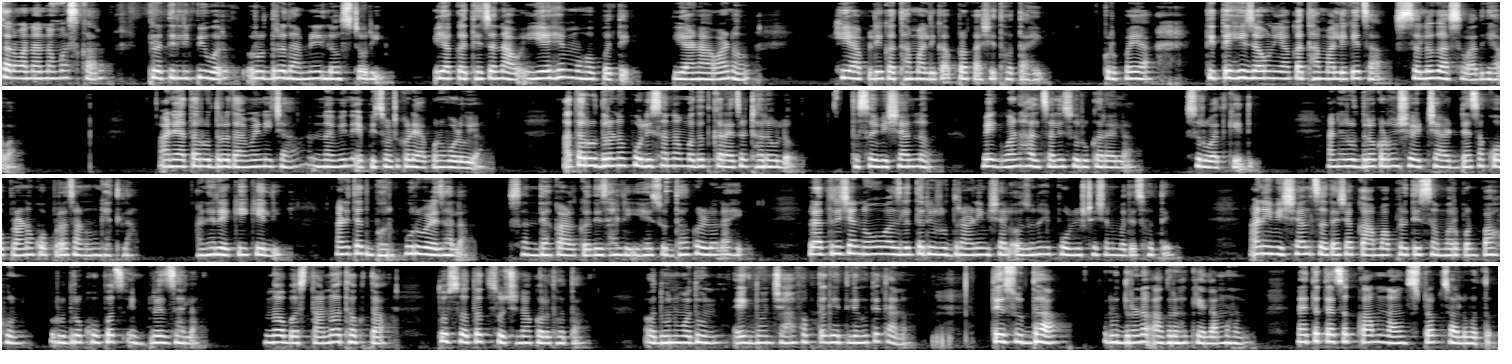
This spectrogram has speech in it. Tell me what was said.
सर्वांना नमस्कार. प्रतिलिपीवर रुद्रदामिनी love story या कथेचं नाव ये हे मोहब्बते या नावानं ही आपली कथामालिका प्रकाशित होत आहे. कृपया तिथेही जाऊन या कथामालिकेचा सलग आस्वाद घ्यावा. आणि आता रुद्रदामिनीच्या नवीन एपिसोडकडे आपण वळूया. आता रुद्रनं पोलिसांना मदत करायचं ठरवलं. तसं विशालनं वेगवान हालचाली सुरू करायला सुरुवात केली. आणि रुद्रकडून शेडच्या अड्ड्याचा कोपरानं कोपरा जाणून घेतला आणि रेकी केली आणि त्यात भरपूर वेळ झाला. संध्याकाळ कधी झाली हे सुद्धा कळलं नाही. रात्रीच्या नऊ वाजले तरी रुद्र आणि विशाल अजूनही पोलीस स्टेशनमध्येच होते. आणि विशालचं त्याच्या कामाप्रती समर्पण पाहून रुद्र खूपच इम्प्रेस झाला. न बसता न थकता तो सतत सूचना करत होता. अधूनमधून एक दोन चहा फक्त घेतले होते त्यानं. ते सुद्धा रुद्रनं आग्रह केला म्हणून. नाहीतर त्याचं काम नॉनस्टॉप चालू होतं.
